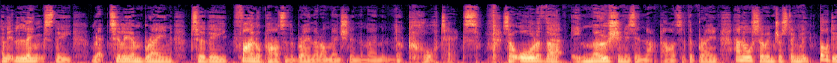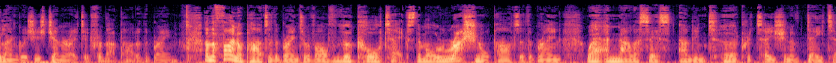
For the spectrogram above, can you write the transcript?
and it links the reptilian brain to the final part of the brain that I'll mention in a moment, the cortex. So all of that emotion is in that part of the brain and also interestingly, body language is generated from that part of the brain. And the final part of the brain to evolve, the cortex, the more rational part of the brain where analysis and interpretation of data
